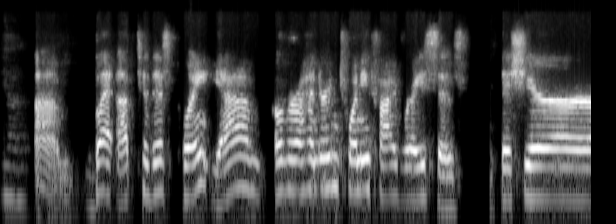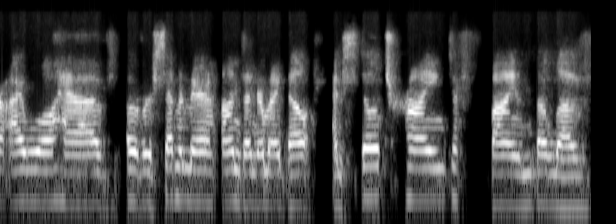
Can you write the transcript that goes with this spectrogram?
Yeah. Um, but up to this point, yeah, over 125 races. This year, I will have over seven marathons under my belt. I'm still trying to find the love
